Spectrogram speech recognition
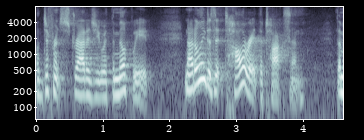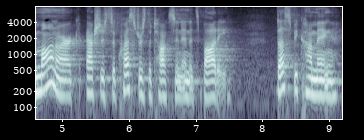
a different strategy with the milkweed. Not only does it tolerate the toxin, the monarch actually sequesters the toxin in its body, thus becoming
